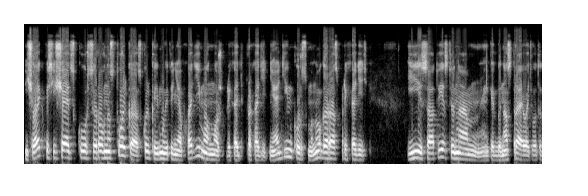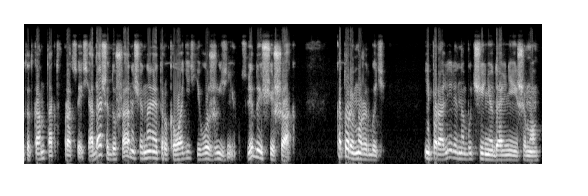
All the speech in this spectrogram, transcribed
И человек посещает курсы ровно столько, сколько ему это необходимо. Он может приходить, проходить не один курс, много раз приходить и, соответственно, как бы настраивать вот этот контакт в процессе. А дальше душа начинает руководить его жизнью. Следующий шаг, который может быть и параллелен обучению дальнейшему,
